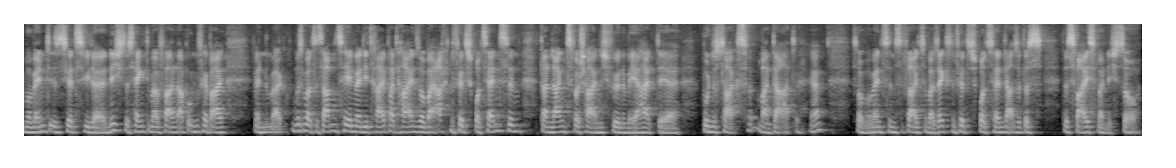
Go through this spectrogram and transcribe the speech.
Im Moment ist es jetzt wieder nicht. Das hängt immer vor allem ab ungefähr bei wenn man muss man zusammenzählen, wenn die drei Parteien so bei 48 Prozent sind, dann langt es wahrscheinlich für eine Mehrheit der Bundestagsmandate. Ja? So im Moment sind es vielleicht so bei 46 Prozent, also das, das weiß man nicht so.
